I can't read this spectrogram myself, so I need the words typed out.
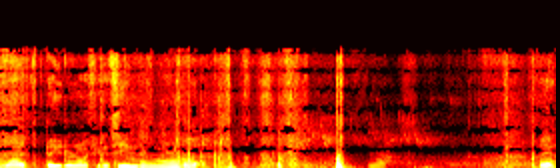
wide, but you don't know if you can see anything there, but yeah. yeah.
